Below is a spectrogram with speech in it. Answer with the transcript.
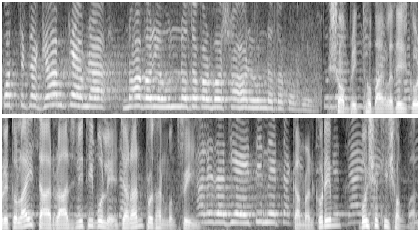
প্রত্যেকটা গ্রামকে আমরা নগরে উন্নত করব শহরে উন্নত করব। সমৃদ্ধ বাংলাদেশ গড়ে তোলাই তার রাজনীতি বলে জানান প্রধানমন্ত্রী। খালেদা জিয়া এতিমের টাকা কামরান করিম, বৈশাখী সংবাদ।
